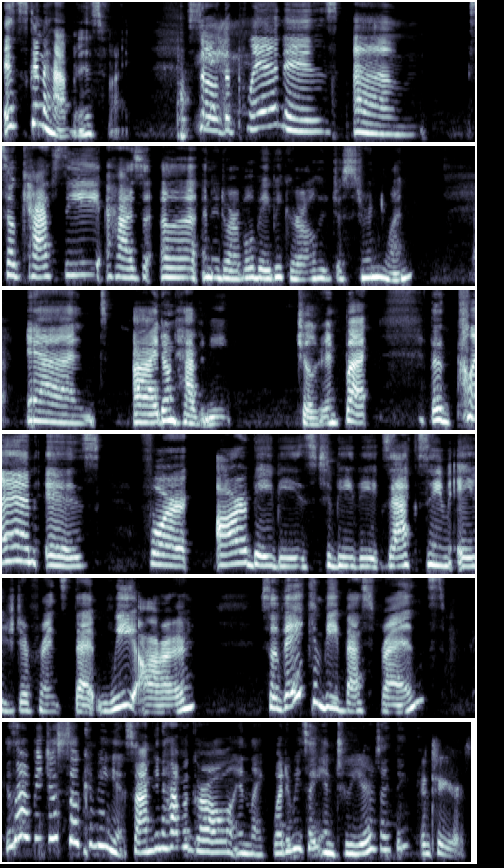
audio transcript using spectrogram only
it's gonna happen. It's fine. So the plan is um so Cassie has a, an adorable baby girl who just turned one. And I don't have any children, but the plan is for our babies to be the exact same age difference that we are so they can be best friends because that would be just so convenient. So I'm going to have a girl in like what did we say in 2 years I think. in two years.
